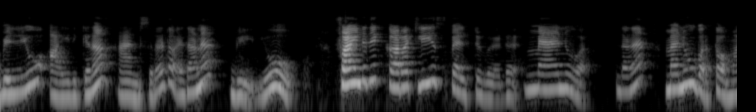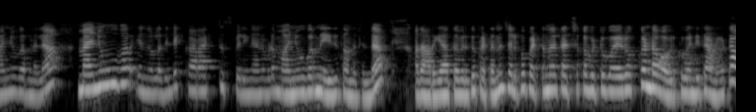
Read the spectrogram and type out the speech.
വിൽ യു ആയിരിക്കണം. ആൻസർ കേട്ടോ. ഏതാണ്? Will you find the correctly spelt word manoeuvre എന്താണ്? മനൂവർ കേട്ടോ മനൂവർ എന്നല്ല മനൂവർ എന്നുള്ളതിന്റെ കറക്റ്റ് സ്പെല്ലിംഗ് ഞാൻ ഇവിടെ മനൂവർ എന്ന് എഴുതി തന്നിട്ടുണ്ട്. അത് അറിയാത്തവർക്ക് പെട്ടെന്ന് ചിലപ്പോൾ പെട്ടെന്ന് ടച്ച് ഒക്കെ വിട്ടുപോയവരും ഒക്കെ ഉണ്ടാവും അവർക്ക് വേണ്ടിയിട്ടാണ് കേട്ടോ.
